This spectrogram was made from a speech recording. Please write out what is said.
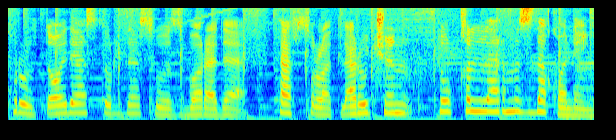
qurultoy dasturida so'z boradi. Tafsilotlar uchun to'lqinlarimizda qoling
